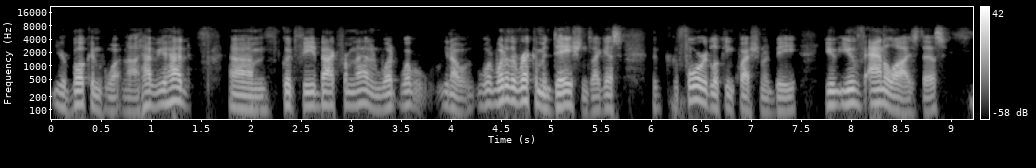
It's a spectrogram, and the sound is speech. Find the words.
your book and whatnot. Have you had um, good feedback from that? And what what you know what, what are the recommendations? I guess the forward-looking question would be you you've analyzed this,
